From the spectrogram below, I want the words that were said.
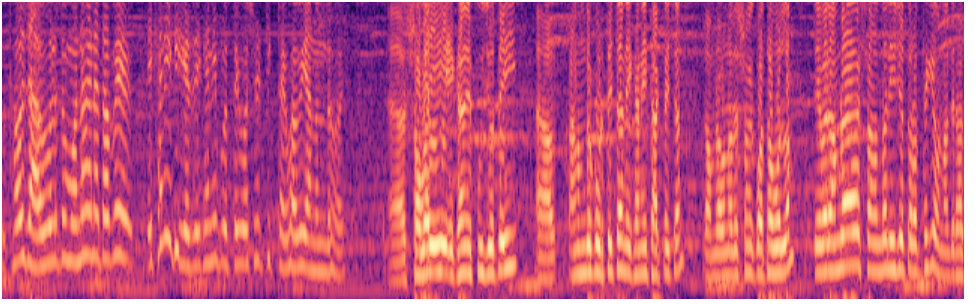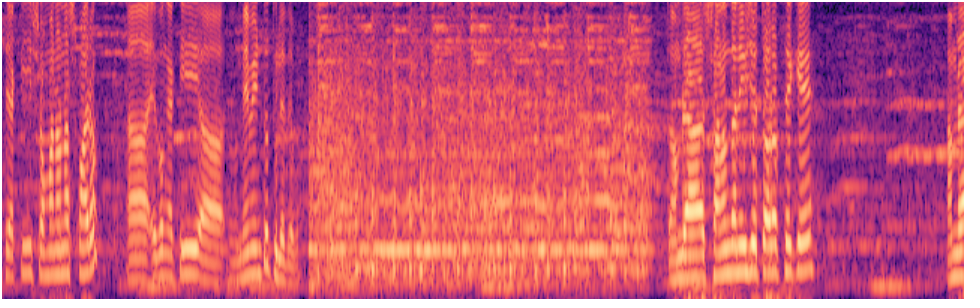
কোথাও যাবে বলে তো মনে হয় না তবে এখানেই ঠিক আছে এখানেই প্রত্যেক বছর ঠিকঠাকভাবেই আনন্দ হয়। সবাই এখানে পুজোতেই আনন্দ করতে চান এখানেই থাকতে চান। তো আমরা ওনাদের সঙ্গে কথা বললাম। তো এবার আমরা সানন্দা নিউজের তরফ থেকে ওনাদের হাতে একটি সম্মাননা স্মারক এবং একটি মেমেন্টো তুলে দেব। তো আমরা সানন্দা নিউজের তরফ থেকে আমরা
